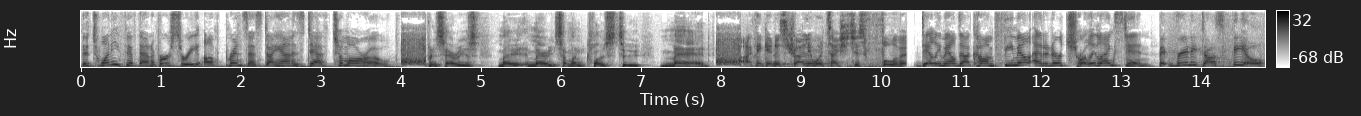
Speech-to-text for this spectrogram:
the 25th anniversary of Princess Diana's death tomorrow. Prince Harry has ma- married someone close to mad. I think an Australian would say she's just full of it. DailyMail.com female editor Charlie Lankston. It really does feel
